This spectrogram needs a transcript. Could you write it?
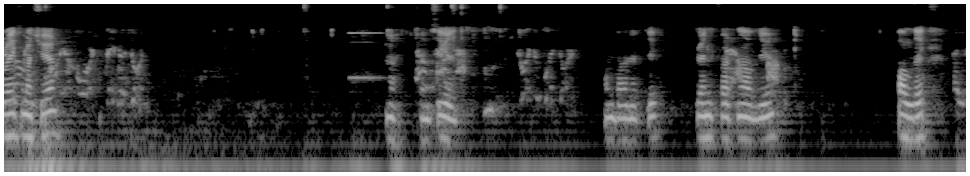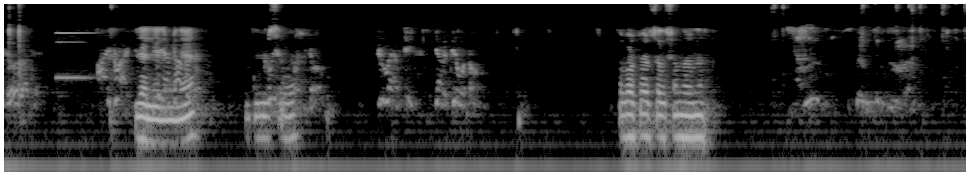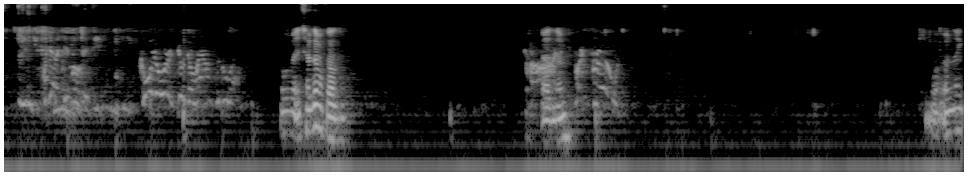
Burayı kim açıyor? Heh, kendisi geldi. Onu da hallettik. Güvenlik kartını al diyor. Aldık. İlerleyelim yine. Burada birisi var. Laboratuvar çalışanlarını Oğlum ben içeride mi kaldım? Geldim.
